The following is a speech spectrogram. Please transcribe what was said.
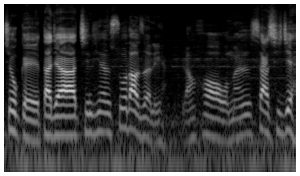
就给大家今天说到这里，然后我们下期见。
